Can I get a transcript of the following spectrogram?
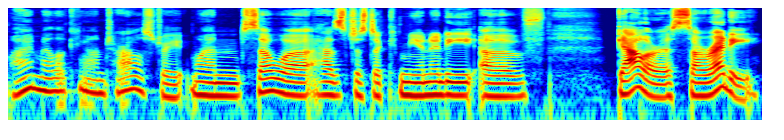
why am I looking on Charles Street when SoWa has just a community of gallerists already?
